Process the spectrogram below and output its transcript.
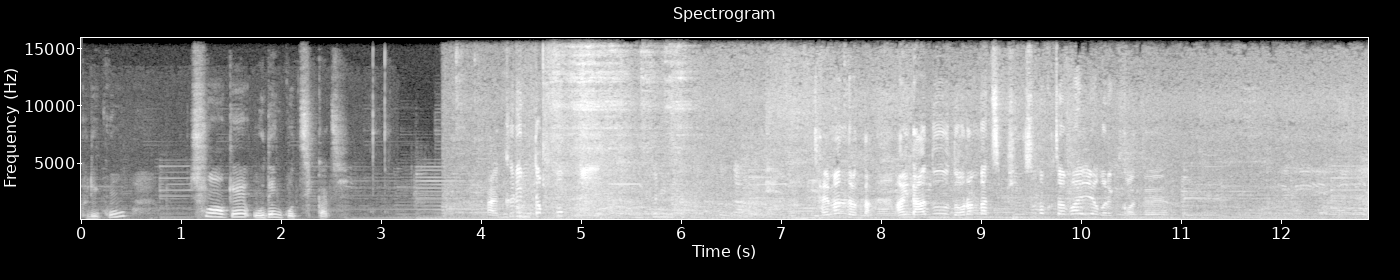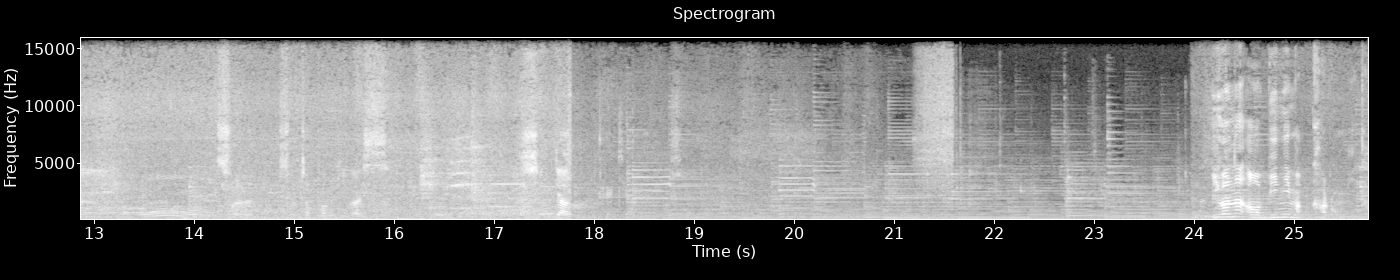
그리고 추억의 오뎅꼬치까지. 아 크림 떡볶이. 크림 떡볶이. 잘 만들었다. 아니 나도 너랑 같이 빙수 먹자고 하려고 그랬거든. 오, 술, 술자판기가 있어. 신기하다. 되게. 이거는 어 미니 마카롱이다.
